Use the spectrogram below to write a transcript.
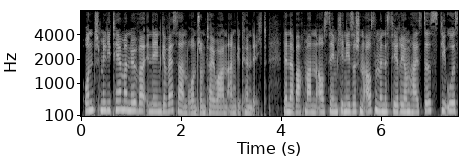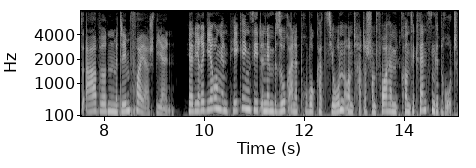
und Militärmanöver in den Gewässern rund um Taiwan angekündigt. Linda Bachmann aus dem chinesischen Außenministerium heißt es, die USA würden mit dem Feuer spielen. Ja, die Regierung in Peking sieht in dem Besuch eine Provokation und hatte schon vorher mit Konsequenzen gedroht.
